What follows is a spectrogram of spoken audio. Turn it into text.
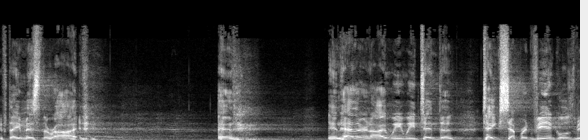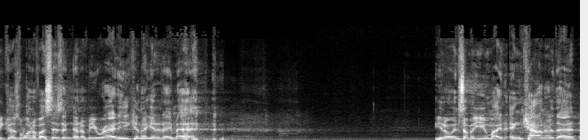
if they miss the ride. And, and Heather and I, we, we tend to take separate vehicles because one of us isn't going to be ready. Can I get an amen? You know, and some of you might encounter that.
